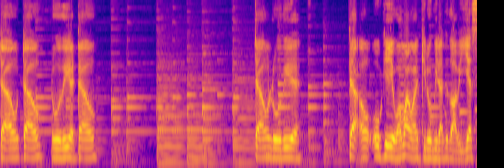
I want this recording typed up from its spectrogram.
တက်အောင်တက်အောင်လိုသေးရတက်အောင်တက်အောင်လိုသေးရတက်အောင် okay 1.1 km ဖြစ်သွားပြီ yes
